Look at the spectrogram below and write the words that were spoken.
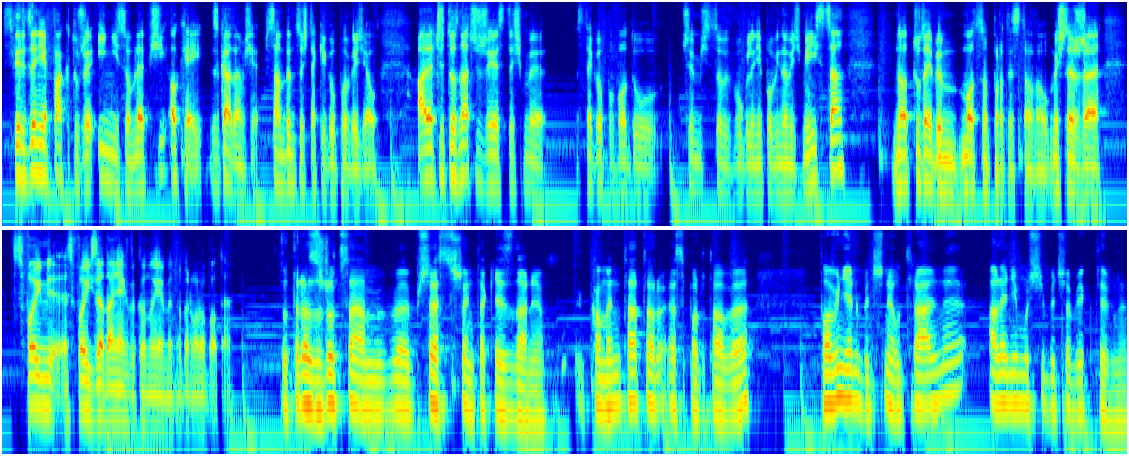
Stwierdzenie faktu, że inni są lepsi, okej, okay, zgadzam się, sam bym coś takiego powiedział. Ale czy to znaczy, że jesteśmy z tego powodu czymś, co w ogóle nie powinno mieć miejsca? No tutaj bym mocno protestował. Myślę, że w swoim, swoich zadaniach wykonujemy dobrą robotę. To teraz rzucam w przestrzeń takie zdanie. Komentator esportowy powinien być neutralny, ale nie musi być obiektywny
